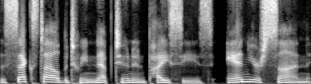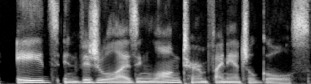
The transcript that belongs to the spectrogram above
The sextile between Neptune and Pisces and your Sun aids in visualizing long term financial goals.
